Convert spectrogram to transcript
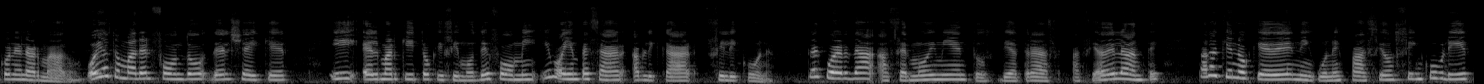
Con el armado. Voy a tomar el fondo del shaker y el marquito que hicimos de foamy y voy a empezar a aplicar silicona. Recuerda hacer movimientos de atrás hacia adelante para que no quede ningún espacio sin cubrir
